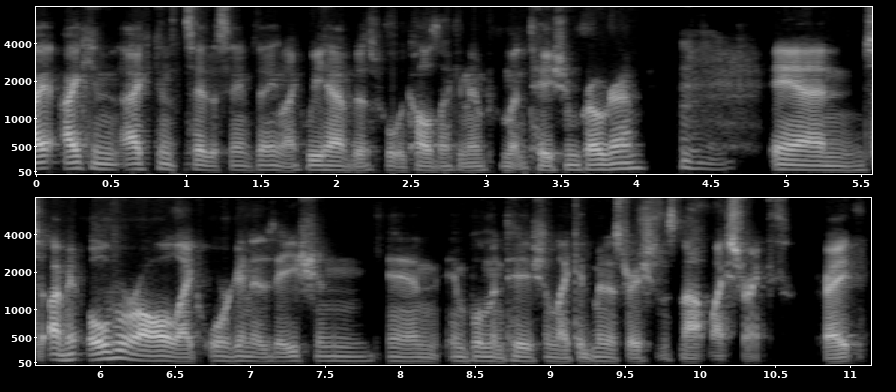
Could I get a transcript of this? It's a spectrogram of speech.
I, I can I can say the same thing. Like we have this what we call like an implementation program. Mm-hmm. And I mean, overall, like organization and implementation, like administration is not my strength, right?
